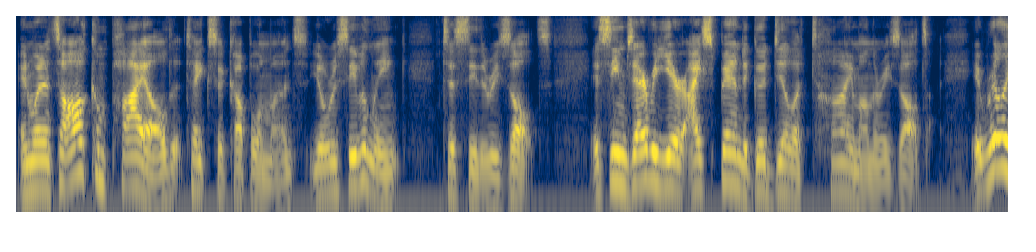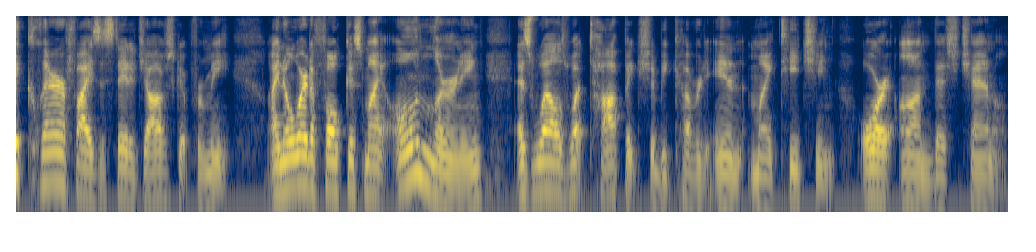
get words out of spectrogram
And when it's all compiled, it takes a couple of months, you'll receive a link to see the results. It seems every year I spend a good deal of time on the results. It really clarifies the state of JavaScript for me. I know where to focus my own learning as well as what topics should be covered in my teaching or on this channel.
